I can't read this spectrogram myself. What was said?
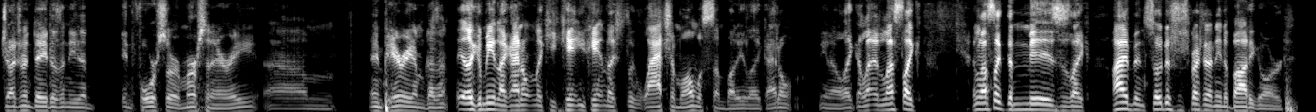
Judgment Day doesn't need an enforcer or mercenary. Um, Imperium doesn't like. I mean, like I don't like he can't. You can't like, like latch him on with somebody. Like I don't. You know, like unless like unless like the Miz is like I've been so disrespected. I need a bodyguard.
